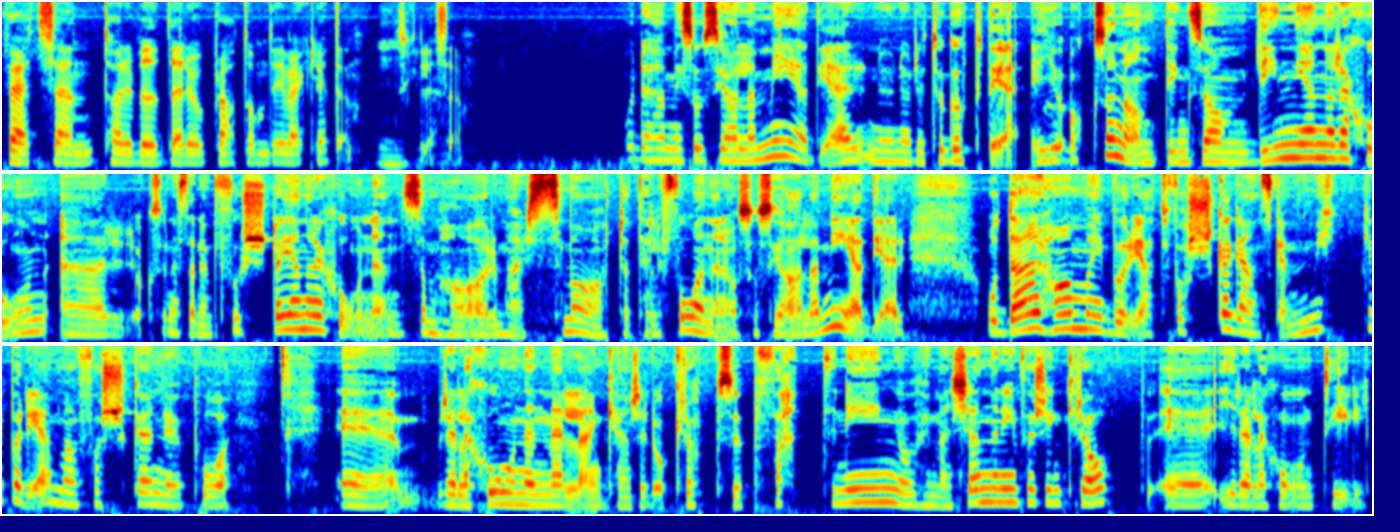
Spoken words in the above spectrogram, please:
För att sen ta det vidare och prata om det i verkligheten, Mm. skulle jag säga. Och det här med sociala medier, nu när du tog upp det, är ju också någonting som din generation är också nästan den första generationen som har de här smarta telefonerna och sociala medier. Och där har man ju börjat forska ganska mycket på det. Man forskar nu på eh, relationen mellan kanske då kroppsuppfattning och hur man känner inför sin kropp eh, i relation till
